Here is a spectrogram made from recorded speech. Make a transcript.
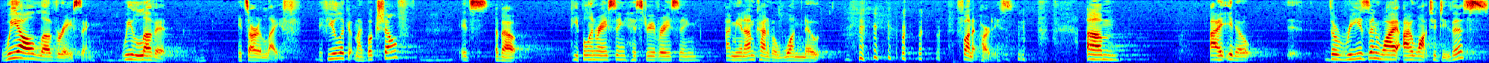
we all love racing. We love it. It's our life. If you look at my bookshelf, it's about people in racing, history of racing. I mean, I'm kind of a one note. fun at parties. um, I, you know, the reason why I want to do this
